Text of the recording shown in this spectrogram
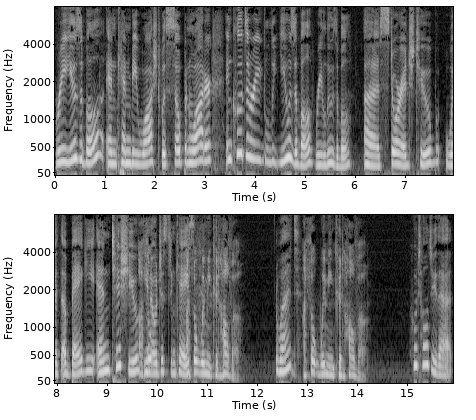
Reusable and can be washed with soap and water. Includes a reusable, reusable uh, storage tube with a baggie and tissue. I you know, just in case. I thought women could hover. what? I thought women could hover. Who told you that?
